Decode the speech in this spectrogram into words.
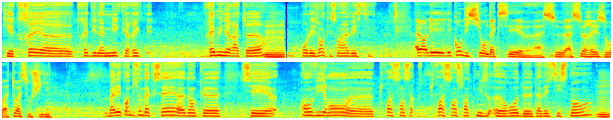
qui est très, euh, très dynamique, ré- rémunérateur Mhm. pour les gens qui sont investis. Alors les, les conditions d'accès euh, à ce, à ce réseau, à Toa Sushi Bah, les conditions d'accès, euh, donc euh, c'est environ euh, 300 360 000 euros de- d'investissement, Mhm.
